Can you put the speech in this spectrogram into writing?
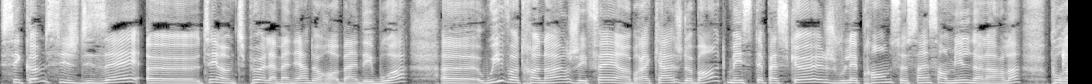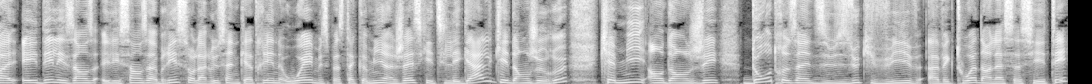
C'est comme si je disais, euh, tu sais, un petit peu à la manière de Robin des Bois. Euh, oui, votre honneur, j'ai fait un braquage de banque, mais c'était parce que je voulais prendre ce 500 000 dollars là pour aider les, les sans-abri sur la rue Sainte-Catherine. Oui, mais c'est parce que tu as commis un geste qui est illégal, qui est dangereux, qui a mis en danger d'autres individus qui vivent avec toi dans la société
